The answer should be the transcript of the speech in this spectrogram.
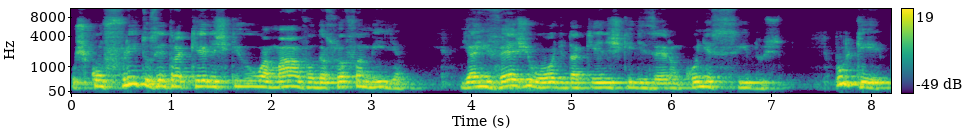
os conflitos entre aqueles que o amavam da sua família e a inveja e o ódio daqueles que lhes eram conhecidos. Por quê?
